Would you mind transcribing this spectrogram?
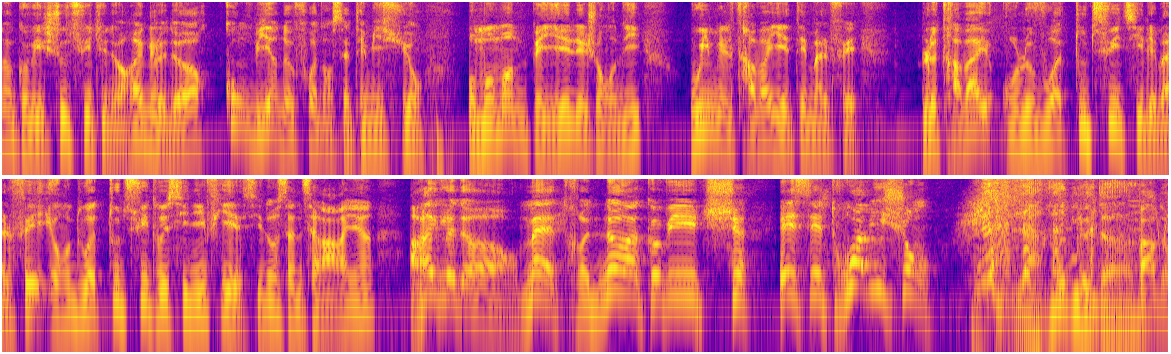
Nokovic tout de suite une règle d'or. Combien de fois dans cette émission, au moment de payer, les gens ont dit oui, mais le travail a été mal fait le travail, on le voit tout de suite s'il est mal fait et on doit tout de suite le signifier, sinon ça ne sert à rien. Règle d'or, maître Noakovic et ses trois bichons. La règle d'or Pardon.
